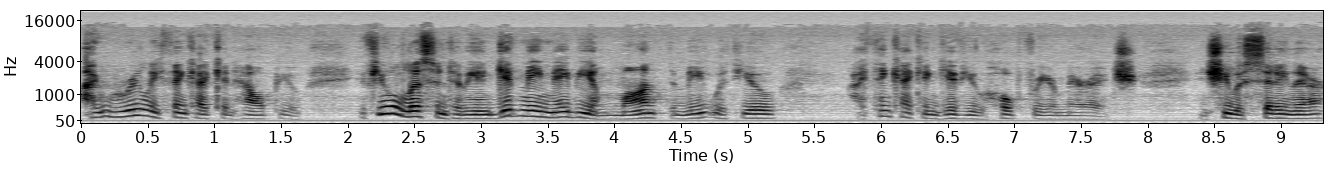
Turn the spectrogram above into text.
I really think I can help you. If you'll listen to me and give me maybe a month to meet with you, I think I can give you hope for your marriage. And she was sitting there.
